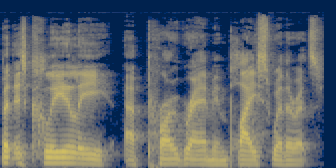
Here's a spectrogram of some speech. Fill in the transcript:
But there's clearly a program in place, whether it's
